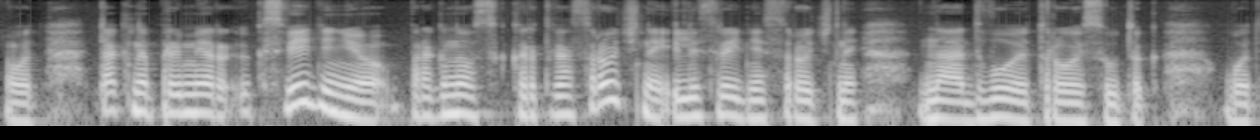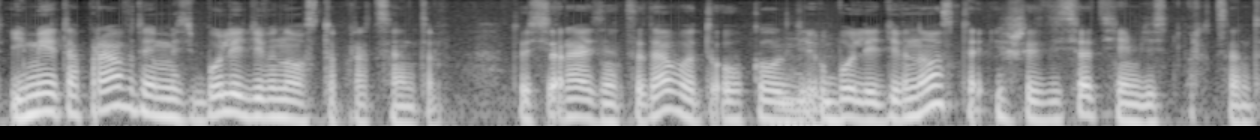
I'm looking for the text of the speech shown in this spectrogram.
Вот. Так, например, к сведению, прогноз краткосрочный или среднесрочный на двое-трое суток вот, имеет оправдаемость более 90%. То есть разница да, вот около mm. более 90 и 60-70%.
